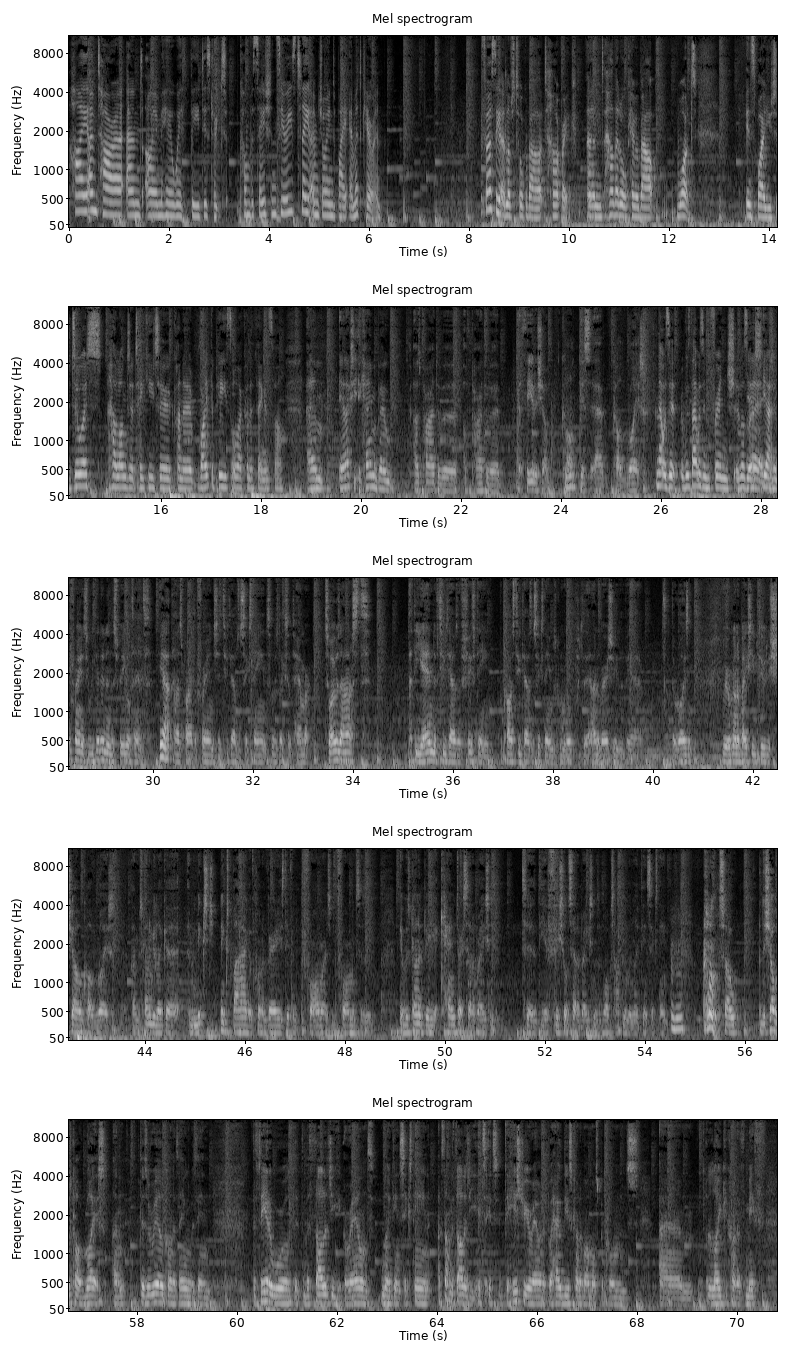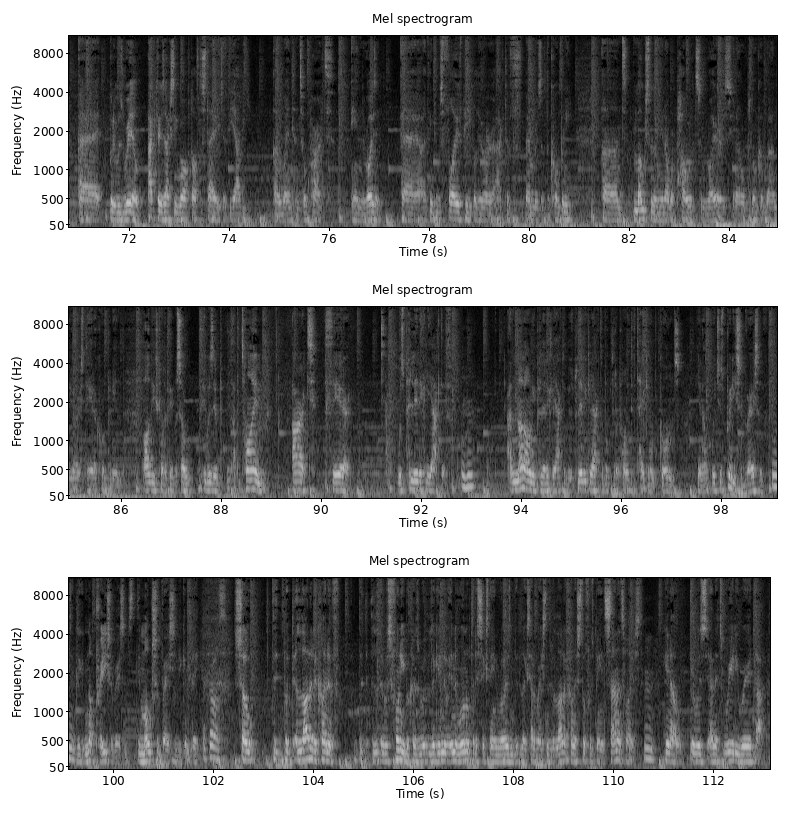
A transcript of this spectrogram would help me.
Hi, I'm Tara, and I'm here with the District Conversation series. Today I'm joined by Emmet Kirwan. Firstly, I'd love to talk about Heartbreak and how that all came about. What inspired you to do it? How long did it take you to kind of write the piece? All that kind of thing as well. Um, it actually it came about as part of a of part of a, a theatre show called this uh, called Riot. And that was it. It was that was in Fringe, it wasn't Yeah, it? it was in Fringe. We did it in the Spiegel tent yeah. as part of Fringe in 2016. So it was like September. So I was asked at the end of 2015 because 2016 was coming up, the anniversary of the uh, the Rising. We were going to basically do this show called Riot. And it was going to be like a, a mixed mixed bag of kind of various different performers and performances. It was going to be a counter celebration to the official celebrations of what was happening in 1916. so the show was called Riot, and there's a real kind of thing within the theatre world that the mythology around 1916 it's not mythology it's it's the history around it but how these kind of almost becomes um, like a kind of myth uh, but it was real. Actors actually walked off the stage of the abbey and went and took part in the rising uh, I think there was five people who were active members of the company and most of them you know were poets and writers you know Plunkett ran the Irish Theatre Company and all these kind of people. So it was a, at the time art theatre was politically active. And not only politically active it was politically active up to the point of taking up guns you know which is pretty subversive. It's not pretty subversive it's the most subversive you can be. Of course. so, the, but a lot of the kind of it was funny because like in the in the run up to the 16 Rising like celebrations, a lot of kind of stuff was being sanitized. Mm. You know, it was, and it's really weird that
